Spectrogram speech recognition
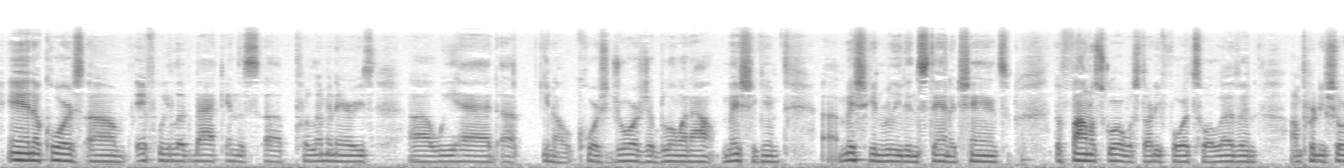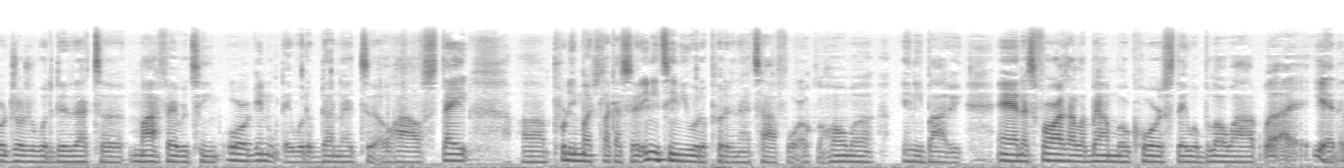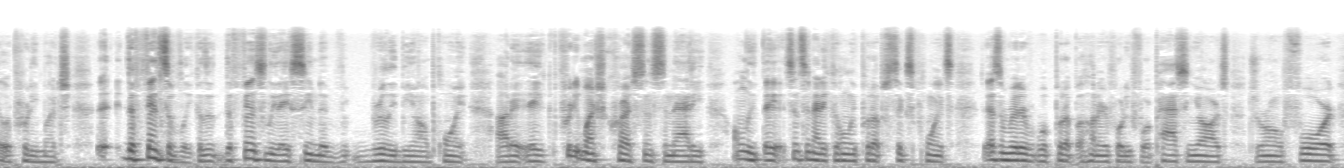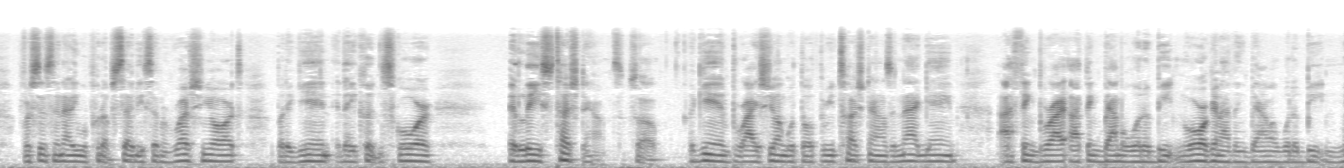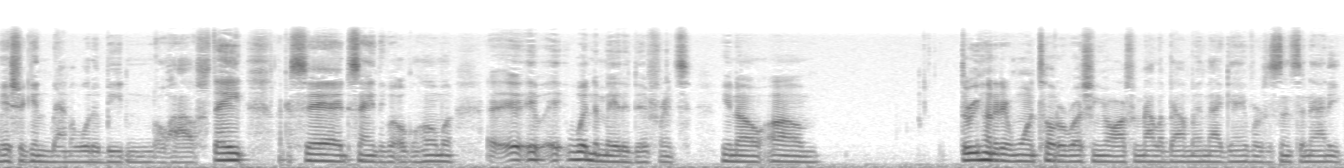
And of course, um, if we look back in the uh, preliminaries, uh, we had, uh, you know, of course, Georgia blowing out Michigan. Uh, Michigan really didn't stand a chance. The final score was 34 to 11. I'm pretty sure Georgia would have did that to my favorite team, Oregon. They would have done that to Ohio State. Uh, pretty much, like I said, any team you would have put in that top four, Oklahoma, anybody. And as far as Alabama, of course, they would blow out. Well, yeah, they would pretty much uh, defensively, because defensively they seem to really be on point. Uh, they, they pretty much crushed Cincinnati. Only they Cincinnati could only put up six points. Desmond Ridder will put up 144 passing yards. Jerome Ford for Cincinnati will put up 77 rushing yards. But again, they couldn't score at least touchdowns. So Again, Bryce Young would throw three touchdowns in that game. I think Bryce, I think Bama would have beaten Oregon. I think Bama would have beaten Michigan. Bama would have beaten Ohio State. Like I said, same thing with Oklahoma. It, it, it wouldn't have made a difference. You know, um, 301 total rushing yards from Alabama in that game versus Cincinnati.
